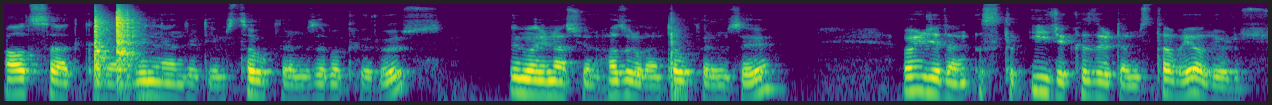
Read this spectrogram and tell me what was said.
6 saat kadar dinlendirdiğimiz tavuklarımıza bakıyoruz. Ve marinasyonu hazır olan tavuklarımızı önceden ısıtıp iyice kızdırdığımız tavaya alıyoruz.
